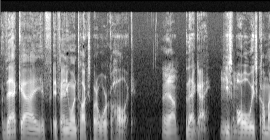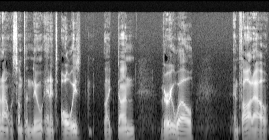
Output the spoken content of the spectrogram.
that guy. If if anyone talks about a workaholic, Yeah, that guy. He's Mhm. always coming out with something new, and it's always like done very well and thought out.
